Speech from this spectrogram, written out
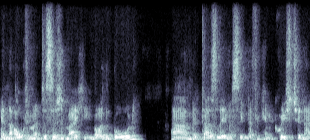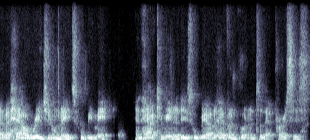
and the ultimate decision making by the board, um, it does leave a significant question over how regional needs will be met and how communities will be able to have input into that process.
